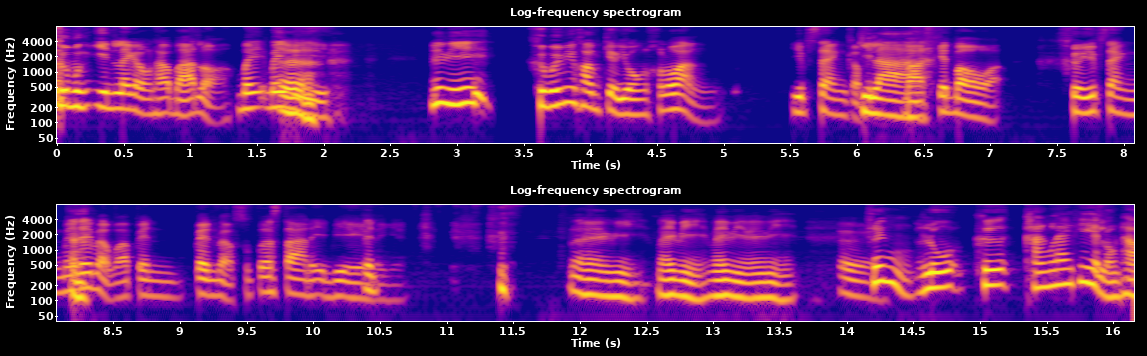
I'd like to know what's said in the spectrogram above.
คือมึงอินอะไรกับรองเท้าบาสเหรอ ไม่ไม่มีเออไม่มี คือไม่มีความเกี่ยวโยงระหว่าง Yves Saint กับกีฬาบาสเกตบอลอะ คือ Yves Saint ไม่ได้แบบว่าเป็นเป็นแบบซูเปอร์สตาร์ใน NBA เป็นอะไรเงี้ย ไม่มีไม่มีไม่มีไม่มีเออซึ่งรู้คือครั้งแรกที่เห็นรองเท้า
